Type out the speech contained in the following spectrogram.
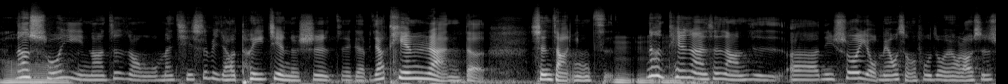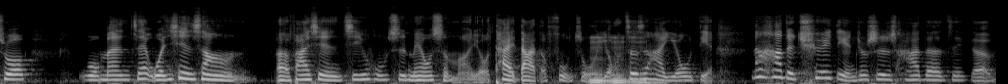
哦、那所以呢，这种我们其实比较推荐的是这个比较天然的生长因子。嗯嗯嗯、那天然生长因子，呃，你说有没有什么副作用？老实说，我们在文献上呃发现几乎是没有什么有太大的副作用，这是它的优点。那它的缺点就是它的这个。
